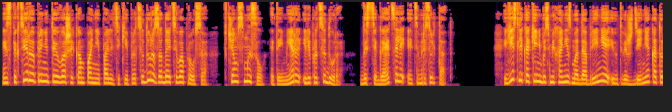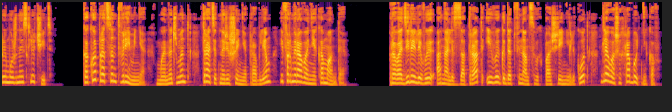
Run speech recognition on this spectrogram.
Инспектируя принятые в вашей компании политики и процедуры, задайте вопросы. В чем смысл этой меры или процедуры? Достигается ли этим результат? Есть ли какие-нибудь механизмы одобрения и утверждения, которые можно исключить? Какой процент времени менеджмент тратит на решение проблем и формирование команды? Проводили ли вы анализ затрат и выгод от финансовых поощрений и льгот для ваших работников?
